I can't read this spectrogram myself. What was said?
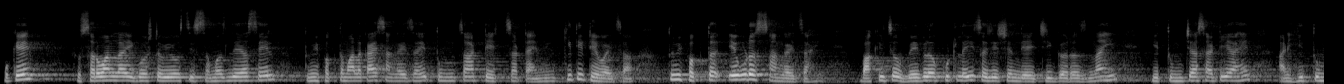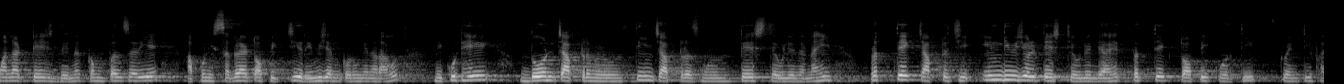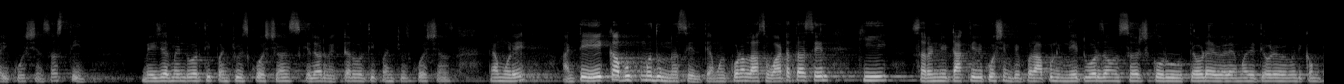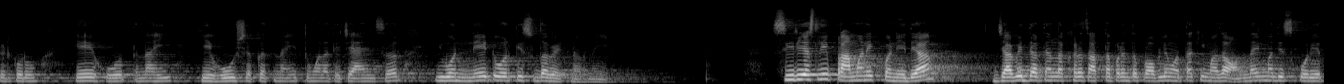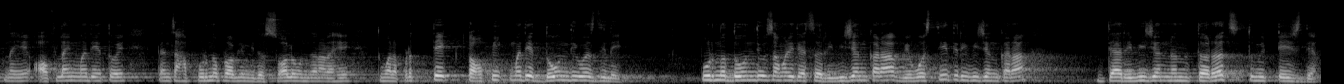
ओके सो सर्वांना ही गोष्ट व्यवस्थित समजली असेल. तुम्ही फक्त मला काय सांगायचं आहे? तुमचा टेस्टचा टायमिंग किती ठेवायचा? तुम्ही फक्त एवढंच सांगायचं आहे. बाकीचं वेगळं कुठलंही सजेशन द्यायची गरज नाही. ही तुमच्यासाठी आहे आणि ही तुम्हाला टेस्ट देणं कंपल्सरी आहे. आपण ही सगळ्या टॉपिकची रिव्हिजन करून घेणार आहोत. मी कुठेही दोन चॅप्टर मिळून तीन चॅप्टर्स म्हणून टेस्ट ठेवलेलं नाही. प्रत्येक चॅप्टरची इंडिव्हिज्युअल टेस्ट ठेवलेली आहेत. प्रत्येक टॉपिकवरती ट्वेंटी फाईव्ह क्वेश्चन्स असतील. मेजरमेंटवरती पंचवीस क्वेश्चन्स स्केलर व्हेक्टरवरती पंचवीस क्वेश्चन्स त्यामुळे आणि ते एका बुकमधून नसेल त्यामुळे कोणाला असं वाटत असेल की सरांनी टाकलेले क्वेश्चन पेपर आपण नेटवर जाऊन सर्च करू तेवढ्या वेळेमध्ये तेवढ्या वेळेमध्ये कंप्लीट करू. हे होत नाही हे होऊ शकत नाही तुम्हाला त्याचे ॲन्सर इवन नेटवरती सुद्धा भेटणार नाही. सिरियसली प्रामाणिकपणे द्या. ज्या विद्यार्थ्यांना खरंच आत्तापर्यंत प्रॉब्लेम होता की माझा ऑनलाईनमध्ये स्कोर येत नाही आहे ऑफलाईनमध्ये येतो आहे त्यांचा हा पूर्ण प्रॉब्लेम इथं सॉल्व्ह होऊन जाणार आहे. तुम्हाला प्रत्येक टॉपिकमध्ये दोन दिवस दिले. पूर्ण दोन दिवसामध्ये त्याचं रिव्हिजन करा व्यवस्थित रिव्हिजन करा. त्या रिव्हिजननंतरच तुम्ही टेस्ट द्या.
